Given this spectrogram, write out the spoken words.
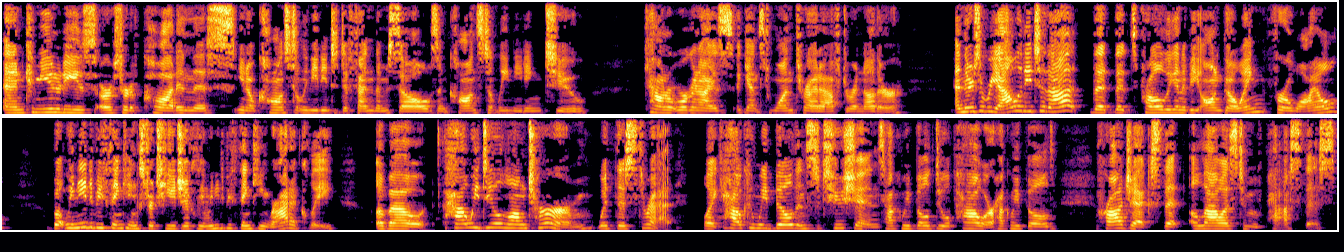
And communities are sort of caught in this, you know, constantly needing to defend themselves and constantly needing to counter organize against one threat after another. And there's a reality to that, that that's probably going to be ongoing for a while. But we need to be thinking strategically. We need to be thinking radically about how we deal long term with this threat. Like, how can we build institutions? How can we build dual power? How can we build projects that allow us to move past this.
